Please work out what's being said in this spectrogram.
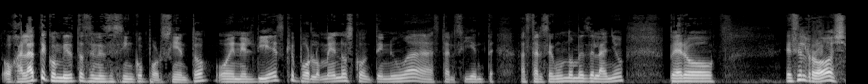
Ojalá te conviertas en ese 5% o en el 10% que por lo menos continúa hasta el siguiente, hasta el segundo mes del año. Pero es el rush,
